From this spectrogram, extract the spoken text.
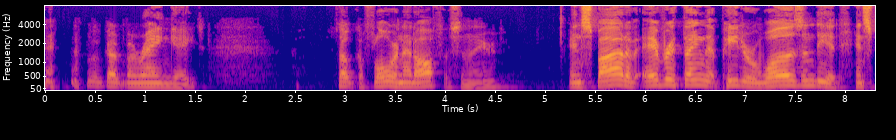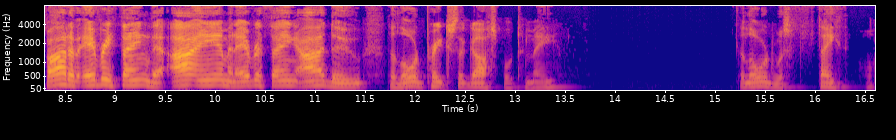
I've got my rain gauge. Soak the floor in that office in there in spite of everything that Peter was and did, in spite of everything that I am and everything I do, the Lord preached the gospel to me. The Lord was faithful.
